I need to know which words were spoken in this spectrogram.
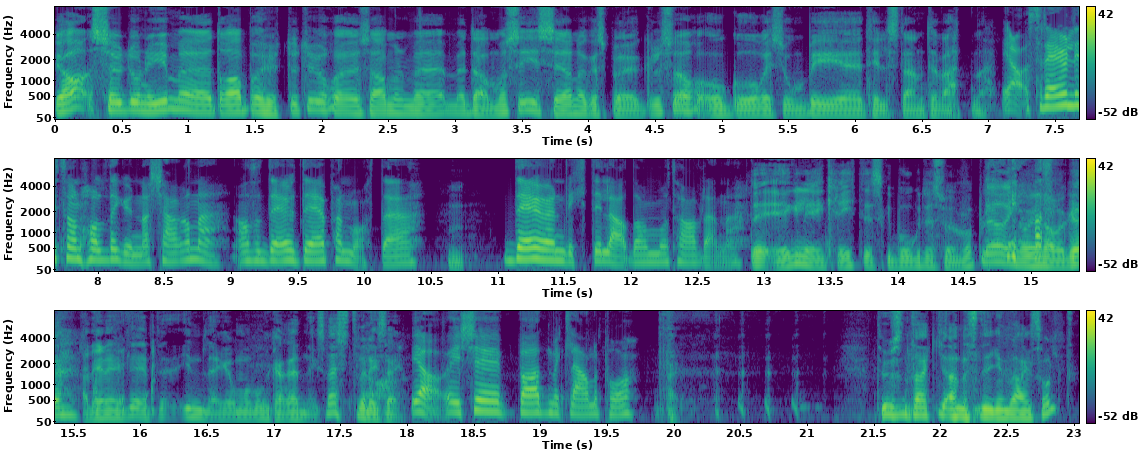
Ja, pseudonyme drar på hyttetur eh, sammen med, med dama si, ser noen spøkelser og går i zombietilstand til vannet. Ja, Så det er jo litt sånn hold deg unna tjernet. Altså, det er jo det på en måte Det er jo en viktig lærdom å ta av denne. Det er egentlig en kritisk bok til svømmeopplæringa i Norge. Ja, det er egentlig et innlegg om å bruke redningsvest, vil jeg si. Ja, og ikke bad med klærne på. Tusen takk, Janne Stigen Drangsholt,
